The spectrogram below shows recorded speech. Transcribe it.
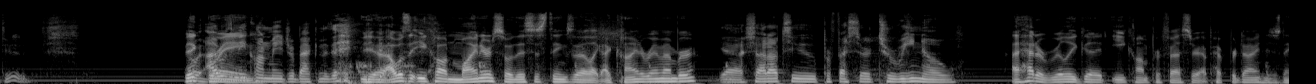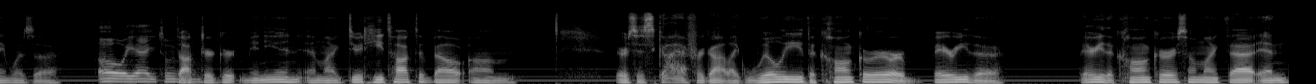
dude. big I, brain. I was an econ major back in the day. yeah, I was an econ minor, so this is things that like I kind of remember. yeah. Shout out to Professor Torino. I had a really good econ professor at Pepperdine. His name was uh, Oh yeah, you told me. about. Dr. Gert Minion, and like, dude, he talked about um, there's this guy I forgot, like Willie the Conqueror or Barry the Barry the Conqueror or something like that, and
